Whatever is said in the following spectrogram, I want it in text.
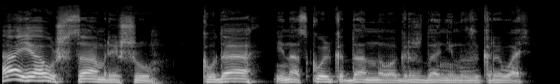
А я уж сам решу, куда и насколько данного гражданина закрывать.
